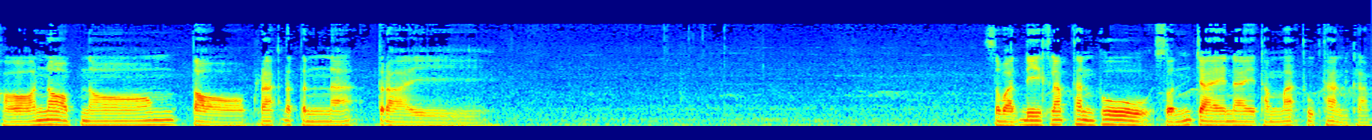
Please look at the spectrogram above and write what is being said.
ขอนอบน้อมต่อพระรัตนตรัย สวัสดีครับท่านผู้สนใจในธรรมะทุกท่านครับ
